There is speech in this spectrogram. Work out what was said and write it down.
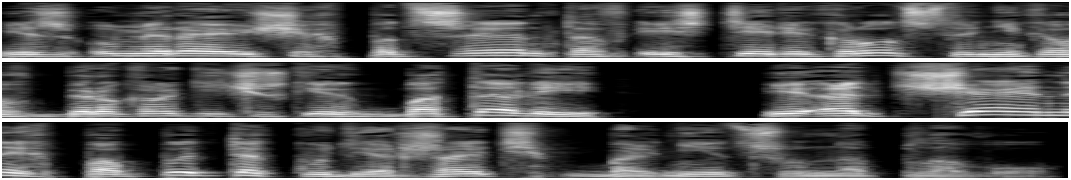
из умирающих пациентов, истерик родственников, бюрократических баталий и отчаянных попыток удержать больницу на плаву.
